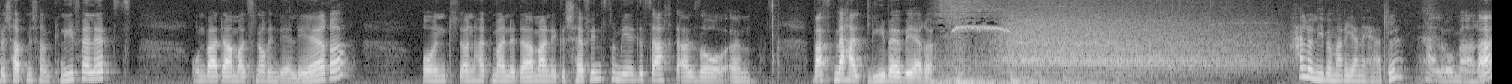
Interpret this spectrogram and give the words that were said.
Ich habe mich am Knie verletzt und war damals noch in der Lehre. Und dann hat meine damalige Chefin zu mir gesagt, also ähm, was mir halt lieber wäre. Hallo liebe Marianne Hertel. Hallo Mara.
